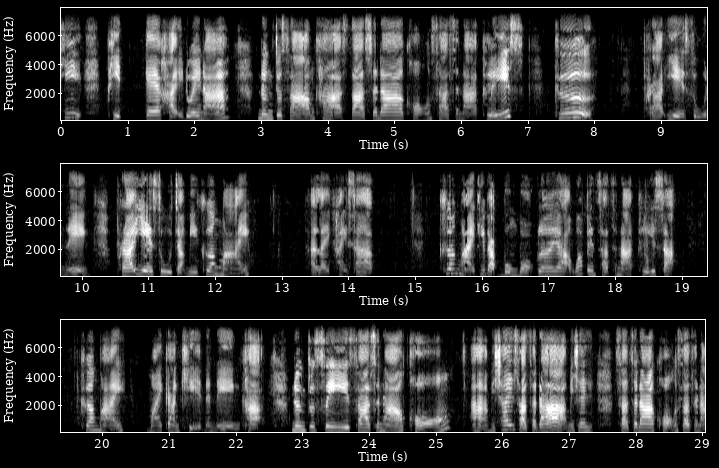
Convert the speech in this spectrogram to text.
ที่ผิด แก้ไขด้วยนะ 1.3 ค่ะ ศาสดาของศาสนาคริสต์คือพระเยซูนั่นเอง พระเยซูจะมีเครื่องหมาย อะไรใครทราบ เครื่องหมายที่แบบบ่งบอกเลยอะว่าเป็นศาสนาคริสต์อะเครื่องหมายไม้กางเขนนั่นเองค่ะ 1.4 ศาสนาของ อ่าไม่ใช่ศาสดา ไม่ใช่ศาสดาของศาสนา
